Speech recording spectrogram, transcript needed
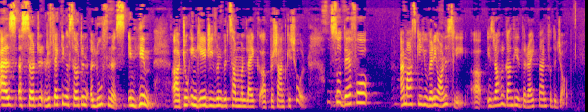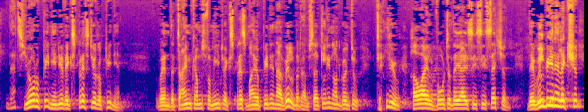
as a certain, reflecting a certain aloofness in him uh, to engage even with someone like uh, Prashant Kishor. So, therefore, I'm asking you very honestly uh, is Rahul Gandhi the right man for the job? That's your opinion. You've expressed your opinion. When the time comes for me to express my opinion, I will, but I'm certainly not going to tell you how I'll vote at the AICC session. There will be an election,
